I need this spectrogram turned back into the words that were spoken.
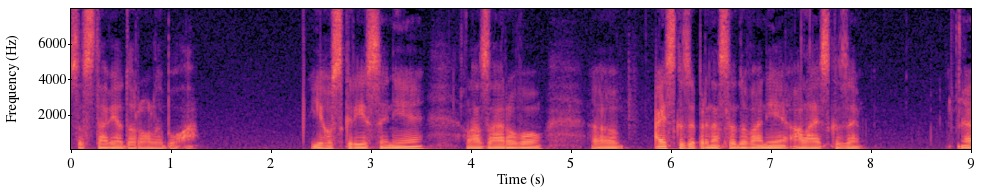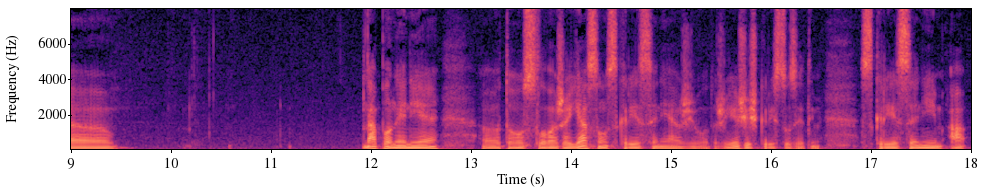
sa stavia do role Boha. Jeho skriesenie Lazárovo eh, aj skrze prenasledovanie, ale aj skrze eh, naplnenie toho slova, že ja som skriesenie a život. Že Ježiš Kristus je tým skriesením a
